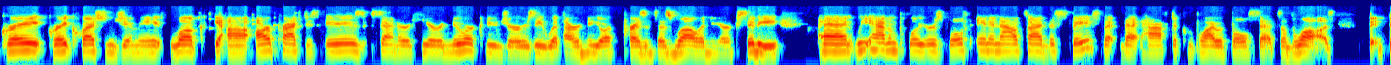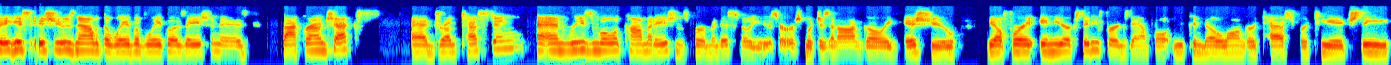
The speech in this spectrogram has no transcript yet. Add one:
great, great question, Jimmy. Look, uh, our practice is centered here in Newark, New Jersey, with our New York presence as well in New York City. And we have employers both in and outside the space that, that have to comply with both sets of laws. The biggest issues now with the wave of legalization is background checks and drug testing and reasonable accommodations for medicinal users, which is an ongoing issue. You know, for in New York City, for example, you can no longer test for THC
